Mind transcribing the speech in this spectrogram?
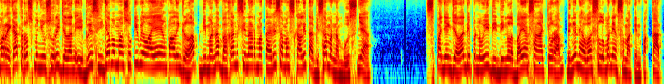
Mereka terus menyusuri jalan iblis hingga memasuki wilayah yang paling gelap di mana bahkan sinar matahari sama sekali tak bisa menembusnya. Sepanjang jalan dipenuhi dinding lebah yang sangat curam dengan hawa siluman yang semakin pekat.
